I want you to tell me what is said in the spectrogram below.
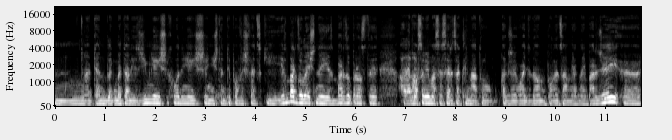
Mm, ten black metal jest zimniejszy, chłodniejszy niż ten typowy szwedzki. Jest bardzo leśny, jest bardzo prosty, ale ma w sobie masę serca klimatu. Także White Dawn polecam jak najbardziej. E,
